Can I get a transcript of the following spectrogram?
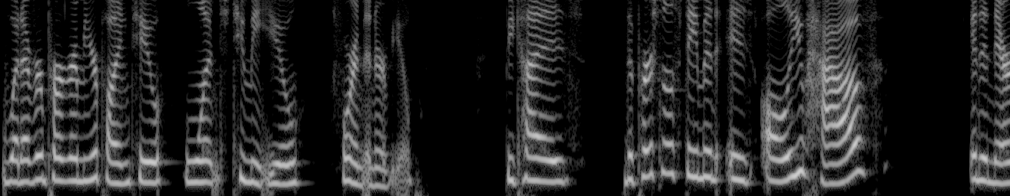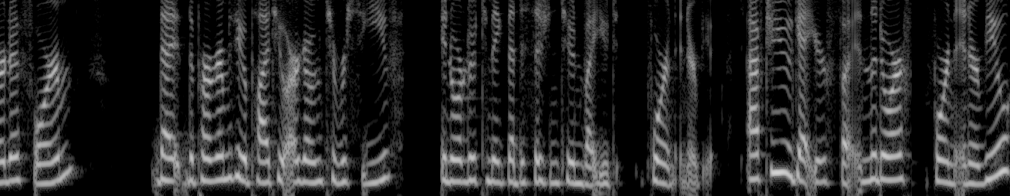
whatever program you're applying to want to meet you for an interview. Because the personal statement is all you have in a narrative form that the programs you apply to are going to receive in order to make that decision to invite you to, for an interview. After you get your foot in the door for an interview,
